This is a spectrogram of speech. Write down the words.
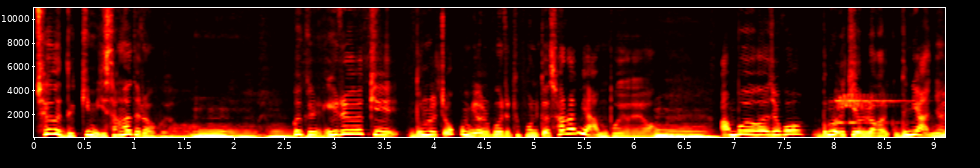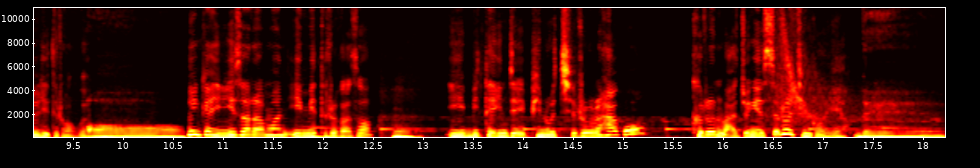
제가 느낌이 이상하더라고요. 음, 그러니까 이렇게 문을 조금 열고 이렇게 보니까 사람이 안 보여요. 음. 안 보여가지고 문을 이렇게 열려가니까 문이 안 열리더라고요. 어. 그러니까 이 사람은 이미 들어가서 음. 이 밑에 이제 비누칠을 하고 그런 와중에 쓰러진 거예요. 네.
